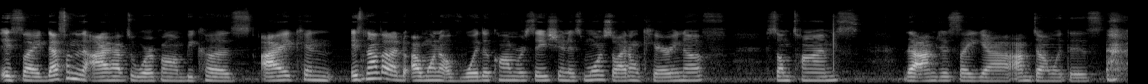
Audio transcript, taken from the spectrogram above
it's like that's something that I have to work on because I can. It's not that I, I want to avoid the conversation. It's more so I don't care enough sometimes that I'm just like, yeah, I'm done with this.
